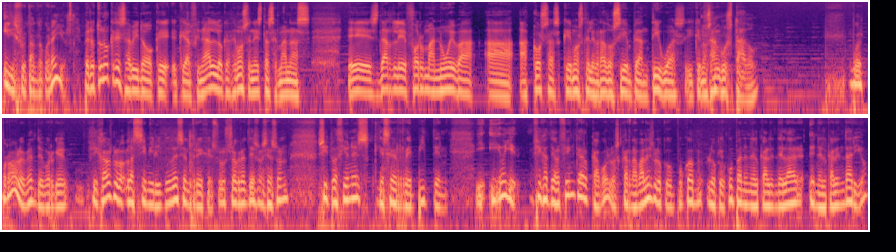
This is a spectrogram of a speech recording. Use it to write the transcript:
disfrutando con ellos. Pero tú no crees, Sabino, que, que, al final lo que hacemos en estas semanas es darle forma nueva a cosas que hemos celebrado siempre antiguas y que nos han gustado. Pues probablemente, porque fijaos las similitudes entre Jesús, Sócrates, o sea, son situaciones que se repiten. Y, oye, fíjate, al fin y al cabo, los carnavales lo que, ocupan, lo que ocupan en el, en el calendario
